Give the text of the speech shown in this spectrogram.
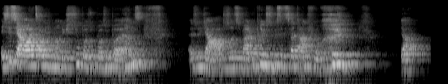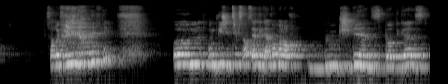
es ist ja jetzt auch nicht, noch nicht super, super, super ernst. Also ja, du sollst mal. Übrigens, du bist jetzt zweite Anführerin. ja. Sorry für den um, und wie ich die Tipps aussehen, geht einfach mal auf Blutsterns Podcast.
